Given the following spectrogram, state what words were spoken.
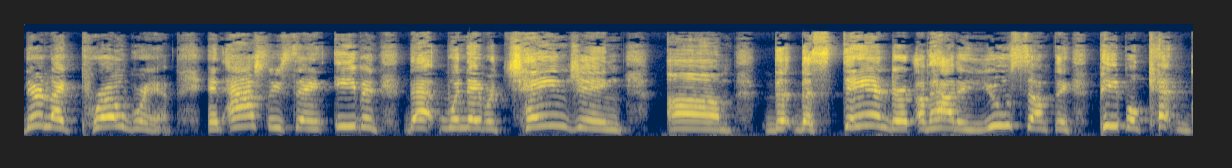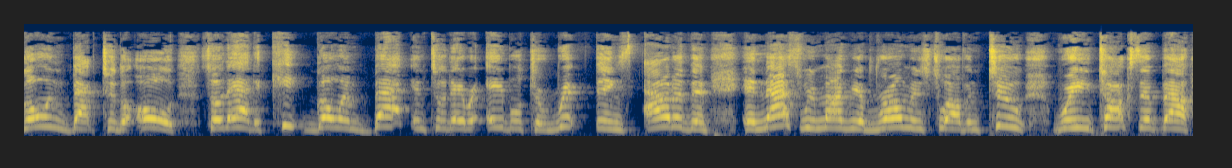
they're like programmed. And Ashley's saying even that when they were changing um, the, the standard of how to use something, people kept going back to the old. So they had to keep going back until they were able to rip things out of them. And that's reminds me of Romans 12 and 2, where he talks about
